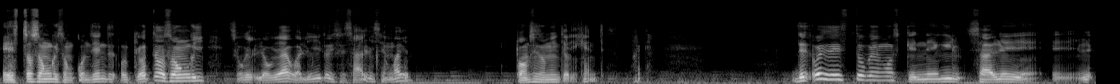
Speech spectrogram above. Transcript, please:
estos zombies son conscientes, porque otros zombies lo ve agualito y se sale y se muere. Entonces son inteligentes. Después de esto vemos que Neville sale eh,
